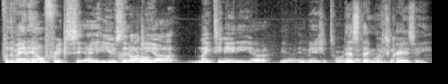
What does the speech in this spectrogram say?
For the Van Halen freaks, he, uh, he used it on Well- the uh, 1980 uh, yeah, Invasion tour. This yeah. thing looks crazy.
